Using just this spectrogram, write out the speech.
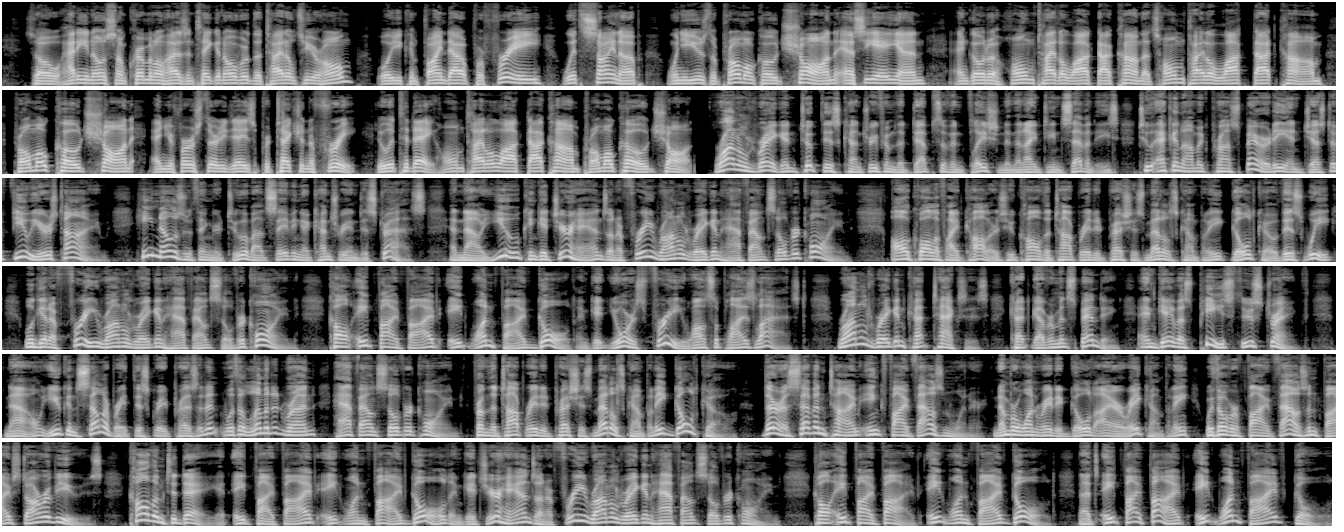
So, how do you know some criminal hasn't taken over the title to your home? Well, you can find out for free with sign up when you use the promo code Sean, S E A N, and go to HometitleLock.com. That's HometitleLock.com. Promo code Sean, and your first 30 days of protection are free. Do it today. HometitleLock.com. Promo code Sean. Ronald Reagan took this country from the depths of inflation in the 1970s to economic prosperity in just a few years' time. He knows a thing or two about saving a country in distress, and now you can get your hands on a free Ronald Reagan half ounce silver coin. All qualified callers who call the top rated precious metals company, Goldco, this week will get a free Ronald Reagan half ounce silver coin. Call 855 815 Gold and get yours free while supplies last. Ronald Reagan cut taxes, cut government spending, and gave us peace through strength. Now you can celebrate this great president with a limited run half ounce silver coin from the top rated precious metals company, Goldco. They're a seven time Inc. 5000 winner, number one rated gold IRA company with over 5,000 five star reviews. Call them today at 855 815 Gold and get your hands on a free Ronald Reagan half ounce silver coin. Call 855 815 Gold. That's 855 815 Gold.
